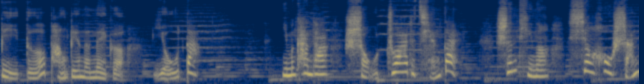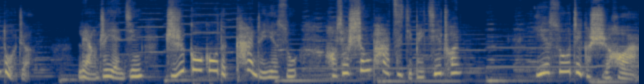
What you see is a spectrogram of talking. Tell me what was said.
彼得旁边的那个犹大。你们看，他手抓着钱袋，身体呢向后闪躲着，两只眼睛直勾勾地看着耶稣，好像生怕自己被揭穿。耶稣这个时候啊，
